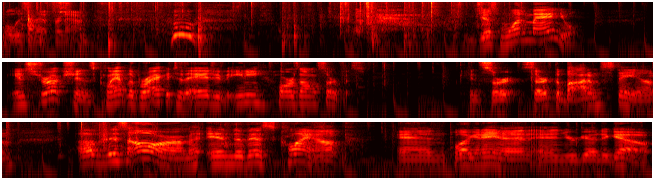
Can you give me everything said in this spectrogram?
We'll loosen that for now. Whew. Just one manual. Instructions, clamp the bracket to the edge of any horizontal surface. Insert, insert the bottom stem of this arm into this clamp and plug it in and you're good to go.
